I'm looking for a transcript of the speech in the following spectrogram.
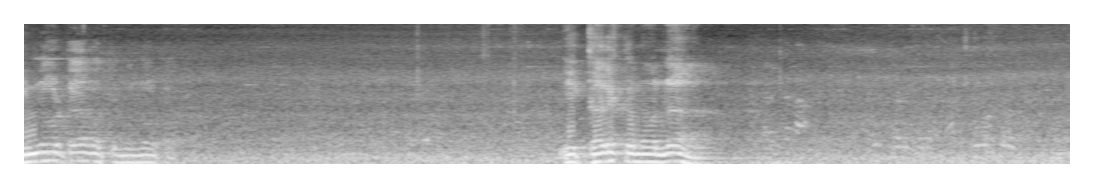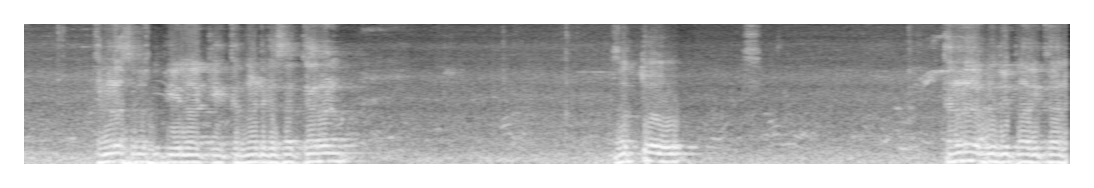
ಹಿನ್ನೋಟ ಮತ್ತು ಮುನ್ನೋಟ. ಈ ಕಾರ್ಯಕ್ರಮವನ್ನು ಕನ್ನಡ ಸಂಸ್ಕೃತಿ ಇಲಾಖೆ ಕರ್ನಾಟಕ ಸರ್ಕಾರ ಮತ್ತು ಕನ್ನಡ ಅಭಿವೃದ್ಧಿ ಪ್ರಾಧಿಕಾರ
